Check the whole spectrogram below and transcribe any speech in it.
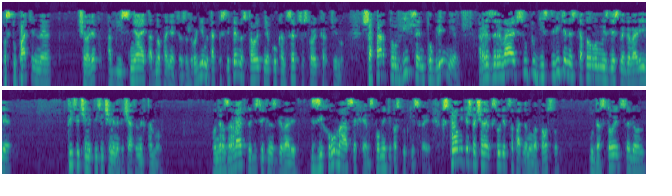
поступательная, человек объясняет одно понятие за другим, и так постепенно строит некую концепцию, строит картину. Шафар трубит своим трублением, разрывая всю ту действительность, которую мы здесь наговорили тысячами-тысячами напечатанных томов. Он разрывает эту действительность, говорит, «Зихру маасехем», вспомните поступки свои. Вспомните, что человек судится по одному вопросу, удостоится ли он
